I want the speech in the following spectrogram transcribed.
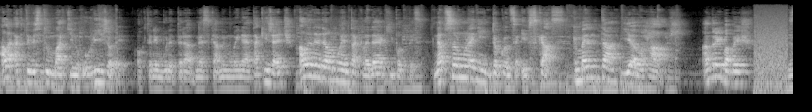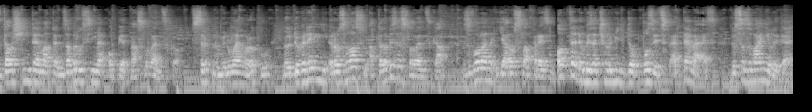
ale aktivistům Martinu Uhlířovi o kterým bude teda dneska mimo jiné taky řeč, ale nedal mu jen tak jaký podpis. Napsal mu na něj dokonce i vzkaz. Kmenta je lhář. Andrej Babiš s dalším tématem zabrousíme opět na Slovensko. V srpnu minulého roku byl do vedení rozhlasu a televize Slovenska zvolen Jaroslav Rezí. Od té doby začaly být do pozic v RTVS dosazování lidé,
